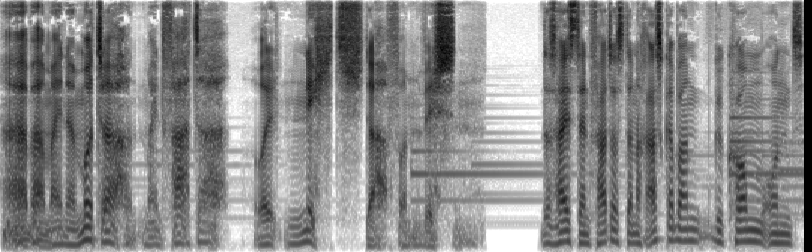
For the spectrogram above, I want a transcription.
Aber meine Mutter und mein Vater wollten nichts davon wissen. Das heißt, dein Vater ist dann nach Azkaban gekommen und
